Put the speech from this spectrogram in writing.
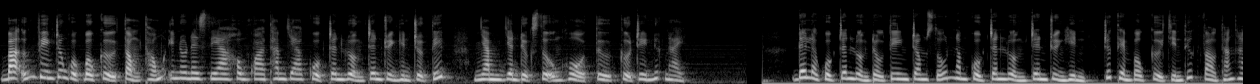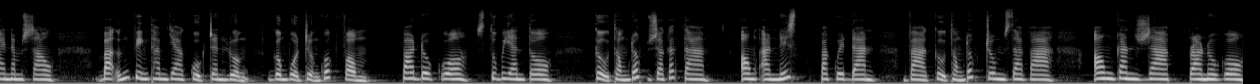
Ba ứng viên trong cuộc bầu cử Tổng thống Indonesia hôm qua tham gia cuộc tranh luận trên truyền hình trực tiếp nhằm giành được sự ủng hộ từ cử tri nước này. Đây là cuộc tranh luận đầu tiên trong số 5 cuộc tranh luận trên truyền hình trước thềm bầu cử chính thức vào tháng 2 năm sau. Ba ứng viên tham gia cuộc tranh luận gồm Bộ trưởng Quốc phòng Padogo Subianto, cựu thống đốc Jakarta, ông Anis Pakwedan và cựu thống đốc Trung Java, ông Ganja Pranogo.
